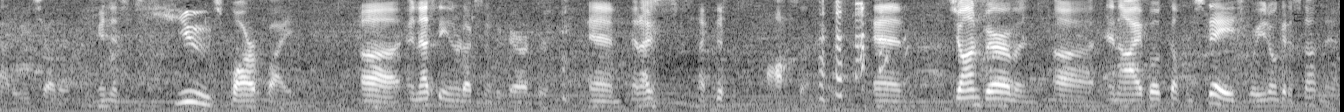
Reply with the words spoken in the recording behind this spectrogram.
out of each other in this huge bar fight. Uh, and that's the introduction of the character. And and I was just like, this is awesome. and John Barrowman uh, and I both come from stage where you don't get a stuntman.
